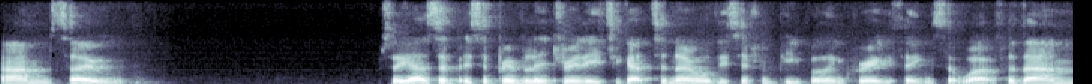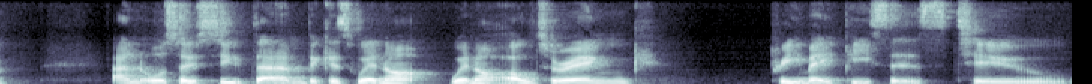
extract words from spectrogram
Um, so so yeah it's a, it's a privilege really to get to know all these different people and create things that work for them and also suit them because we're not we're not altering pre-made pieces to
